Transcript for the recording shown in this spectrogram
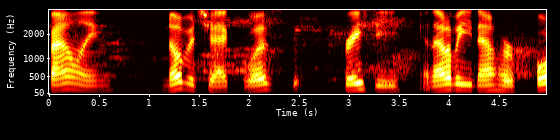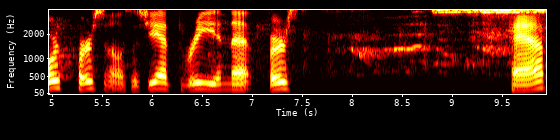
fouling Novacek was Gracie, and that'll be now her fourth personal. So she had three in that first half,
